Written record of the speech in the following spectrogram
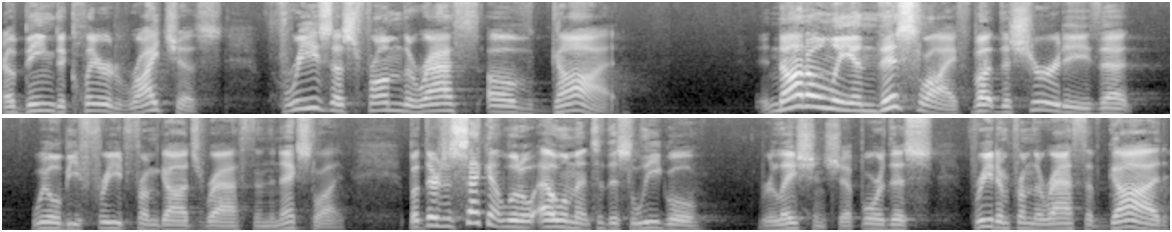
of being declared righteous frees us from the wrath of God. Not only in this life, but the surety that we'll be freed from God's wrath in the next life. But there's a second little element to this legal relationship or this freedom from the wrath of God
